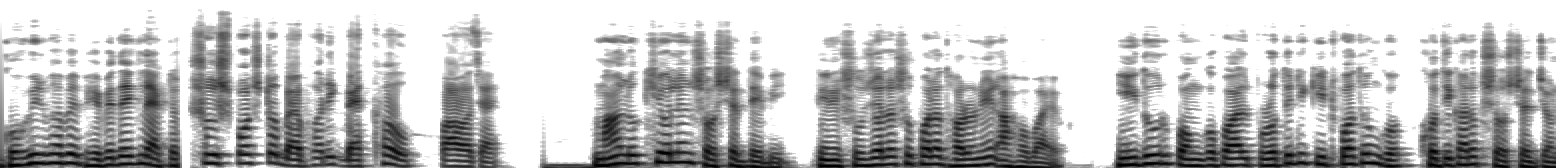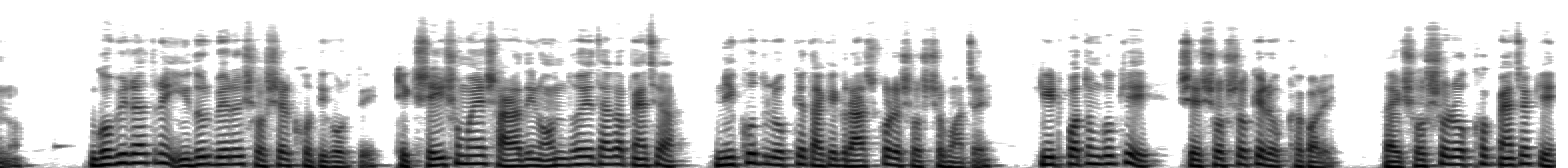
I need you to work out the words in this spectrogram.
গভীরভাবে ভেবে দেখলে একটা সুস্পষ্ট ব্যবহারিক ব্যাখ্যাও পাওয়া যায়। মা লক্ষ্মী হলেন শস্যের দেবী। তিনি সুজলা সুফলা ধরনের আহ্বায়ক। ইঁদুর পঙ্গপাল প্রতিটি কীটপতঙ্গ ক্ষতিকারক শস্যের জন্য। গভীর রাত্রে ইঁদুর বেরোয় শস্যের ক্ষতি করতে। ঠিক সেই সময়ে সারাদিন অন্ধ হয়ে থাকা পেঁচা নিখুঁত লোককে তাকে গ্রাস করে শস্য বাঁচায়। কীটপতঙ্গ খেয়ে সে শস্যকে রক্ষা করে। তাই শস্য রক্ষক পেঁচাকে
